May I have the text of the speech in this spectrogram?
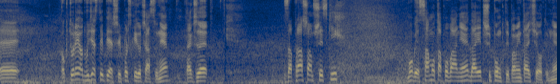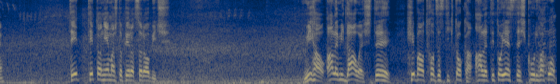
E, o której o 21 polskiego czasu, nie? Także zapraszam wszystkich. Mówię, samo tapowanie daje 3 punkty, pamiętajcie o tym, nie? Ty, ty to nie masz dopiero co robić. Michał, ale mi dałeś, ty. Chyba odchodzę z TikToka, ale ty to jesteś, kurwa chłop.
